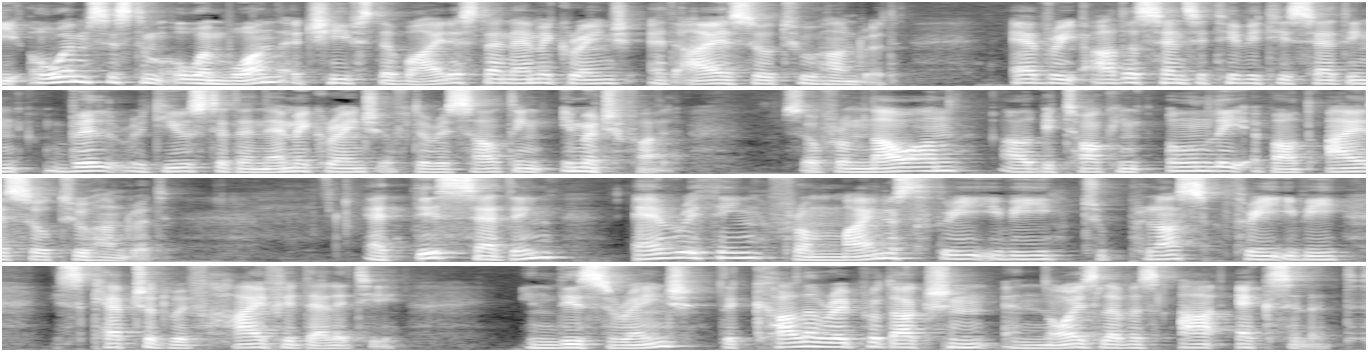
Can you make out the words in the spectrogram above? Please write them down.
The OM system OM1 achieves the widest dynamic range at ISO 200. Every other sensitivity setting will reduce the dynamic range of the resulting image file. So from now on, I'll be talking only about ISO 200. At this setting, everything from minus 3 eV to plus 3 eV is captured with high fidelity. In this range, the color reproduction and noise levels are excellent.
